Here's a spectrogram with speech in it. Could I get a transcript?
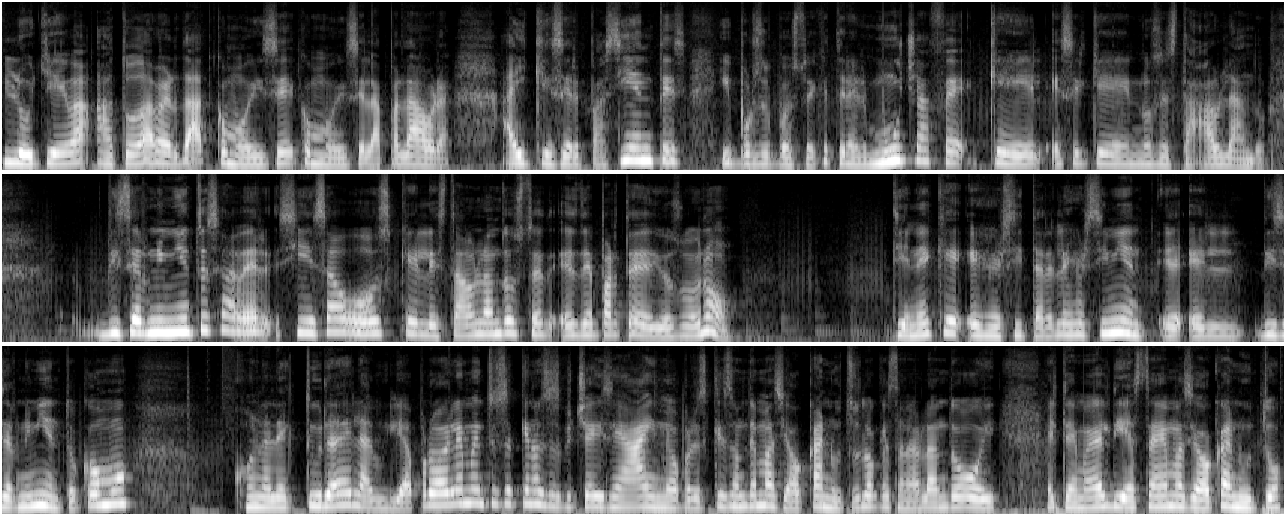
lo lleva a toda verdad, como dice, como dice la palabra. Hay que ser pacientes y por supuesto hay que tener mucha fe que Él es el que nos está hablando. Discernimiento es saber si esa voz que le está hablando a usted es de parte de Dios o no. Tiene que ejercitar el, ejercimiento, el, discernimiento como con la lectura de la Biblia. Probablemente usted que nos escucha dice, ay no, pero es que son demasiado canutos lo que están hablando hoy. El tema del día está demasiado canuto.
